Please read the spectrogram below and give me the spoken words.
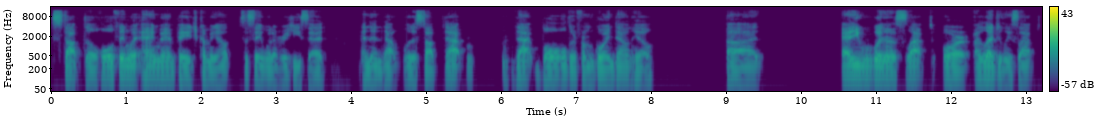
stopped the whole thing with Hangman Page coming out to say whatever he said, and then that would have stopped that that boulder from going downhill. Uh Eddie wouldn't have slapped or allegedly slapped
